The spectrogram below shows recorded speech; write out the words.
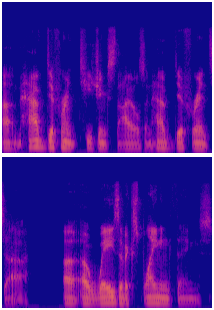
um, have different teaching styles and have different uh, uh, uh ways of explaining things,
